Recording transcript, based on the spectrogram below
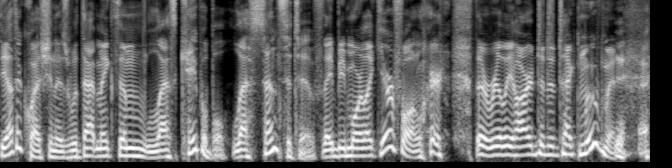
the other question is would that make them less capable, less sensitive? They'd be more like your phone, where they're really hard to detect movement. Yeah.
